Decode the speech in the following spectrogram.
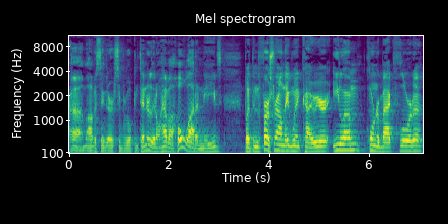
Um, obviously, they're a Super Bowl contender. They don't have a whole lot of needs, but in the first round, they went Kaiir Elam, cornerback, Florida.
